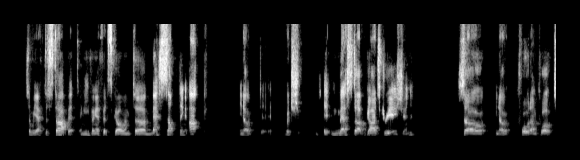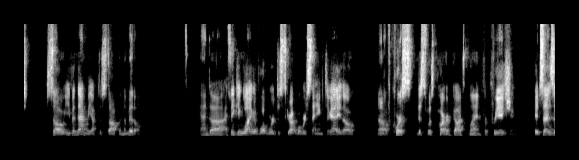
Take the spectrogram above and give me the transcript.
So we have to stop it, and even if it's going to mess something up, you know, which it messed up God's creation. So you know, quote unquote. So even then, we have to stop in the middle. And uh, I think in light of what we're what we're saying today, though, no, of course, this was part of God's plan for creation. It says,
